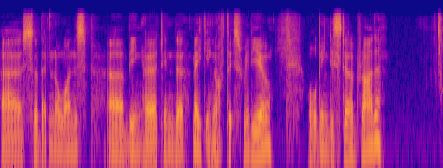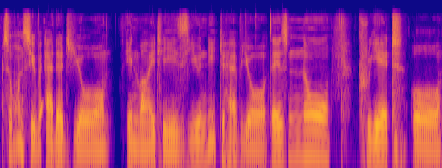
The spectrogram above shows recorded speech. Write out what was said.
Uh, so that no one's uh, being hurt in the making of this video or being disturbed rather. So once you've added your invitees, you need to have your, there's no create or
